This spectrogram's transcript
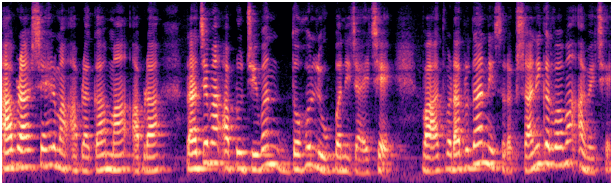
આપણા શહેરમાં, આપણા ગામમાં, આપણા રાજ્યમાં આપણું જીવન દોહલ્યું બની જાય છે. વાત વડાપ્રધાનની સુરક્ષાની કરવામાં આવે છે.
